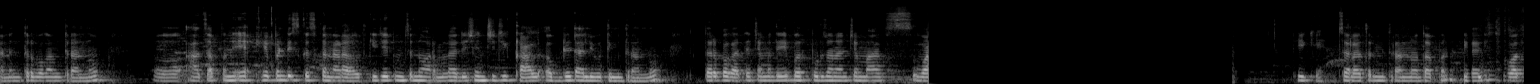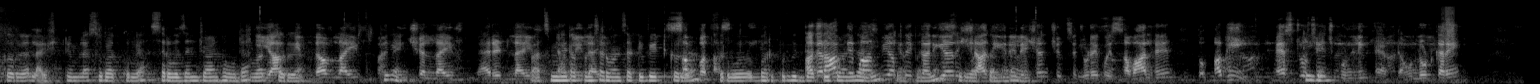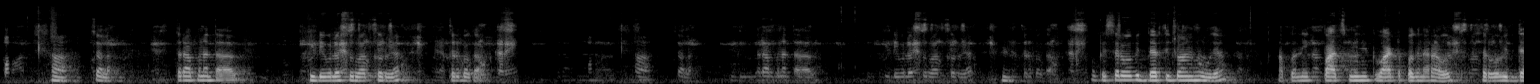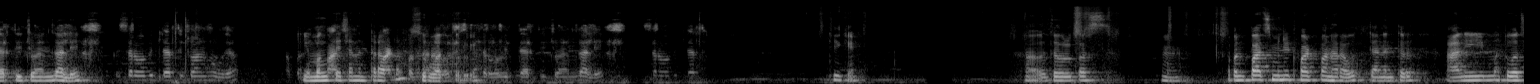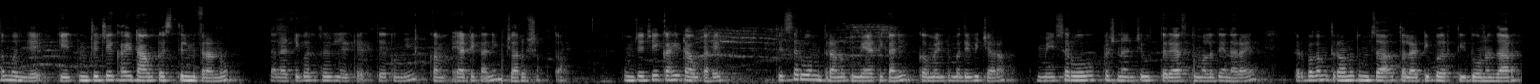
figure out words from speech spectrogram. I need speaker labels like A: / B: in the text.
A: त्यानंतर बघा मित्रांनो आज आपण हे हे पण डिस्कस करणार आहोत की जे तुमचं नॉर्मलायझेशनची जी काल अपडेट आली होती मित्रांनो तर बघा त्याच्यामध्ये भरपूर जणांचे मार्क्स ठीक आहे. चला तर मित्रांनो आता आपण ठिकाणी सुरुवात करूया. लाईव्ह स्ट्रीमला सुरुवात करूया. सर्वजण जॉईन होऊ द्या. सुरुवात करूया.
B: Love life financial life married life
A: पाच मिनिट आपण सर्वांसाठी वेट करूया.
B: बता.
A: सर्व भरपूर विद्यार्थी
B: आपके
A: जॉईन
B: पास
A: झाले
B: भी
A: की
B: अपने
A: आपण
B: करियर शादी रिलेशनशिप से जुड़े कोई सवाल हैं तो अभी एस्ट्रोचेंज कुंडली ऐप डाउनलोड करें.
A: हाँ चला. तर आपण आता व्हिडिओला सुरुवात करूया. तर बघा. हाँ चला. तर आपण आता व्हिडिओला सुरुवात करूया. तर बघा. ओके सर्व विद्यार्थी जॉईन होऊ द्या. आपण एक पाच मिनिट वाट बघणार आहोत. सर्व विद्यार्थी जॉईन झाले. सर्व विद्यार्थी जॉईन होऊ द्या. की मग त्याच्यानंतर आपण सुरुवात करूया. सर्व विद्यार्थी जॉईन झाले. सर्व विद्यार्थी ठीक आहे. हा जवळपास. आपण पाच मिनिट वाट पाहणार आहोत. त्यानंतर आणि महत्त्वाचं म्हणजे की तुमचे जे काही डाऊट असतील मित्रांनो तलाठी भरती रिलेटेड ते तुम्ही कम या ठिकाणी विचारू शकता. तुमचे जे काही डाऊट आहेत ते सर्व मित्रांनो तुम्ही या ठिकाणी कमेंटमध्ये विचारा. मी सर्व प्रश्नांची उत्तरे आज तुम्हाला देणार आहे. तर बघा मित्रांनो तुमचा तलाठी भरती दोन हजार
